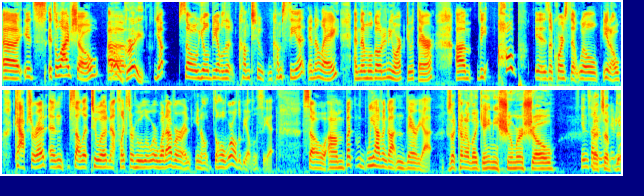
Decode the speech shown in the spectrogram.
Uh, it's it's a live show. Uh, Oh, great! Yep. So you'll be able to come to come see it in LA, and then we'll go to New York, do it there. Um, the hope is, of course, that we'll you know capture it and sell it to a Netflix or Hulu or whatever, and you know the whole world will be able to see it. So, um, but we haven't gotten there yet. Is that kind of like Amy Schumer's show? Inside, That's a th-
